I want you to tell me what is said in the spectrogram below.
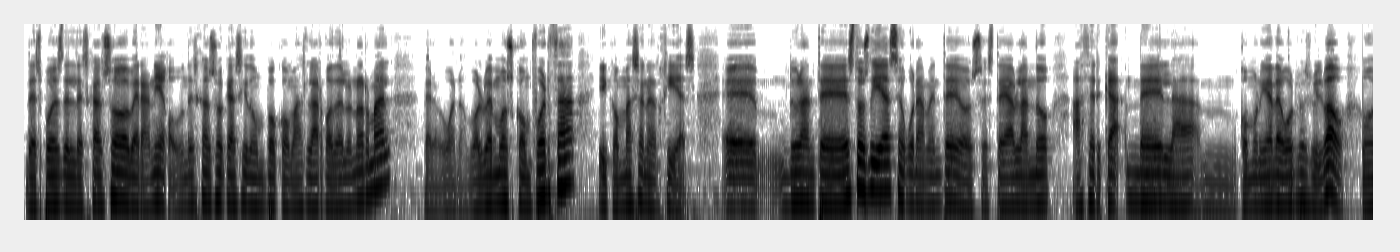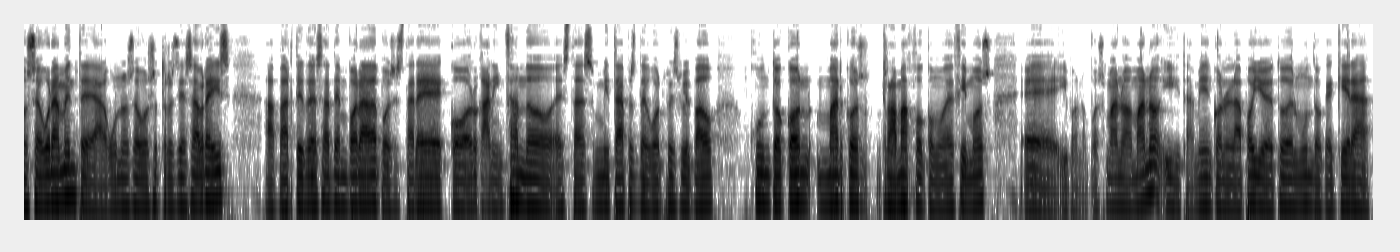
después del descanso veraniego. Un descanso que ha sido un poco más largo de lo normal, pero bueno, volvemos con fuerza y con más energías. Eh, durante estos días seguramente os esté hablando acerca de la mm, comunidad de WordPress Bilbao. Como seguramente algunos de vosotros ya sabréis, a partir de esta temporada pues estaré coorganizando estas meetups de WordPress Bilbao junto con Marcos Ramajo, como decimos, eh, y bueno, pues mano a mano y también con el apoyo de todo el mundo que quiera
